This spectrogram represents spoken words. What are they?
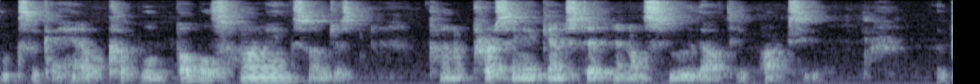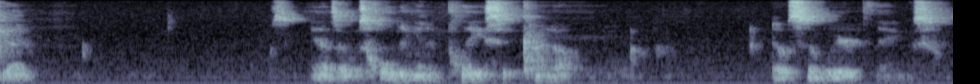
Looks like I have a couple of bubbles forming, so I'm just kind of pressing against it and I'll smooth out the epoxy again. As I was holding it in place, it kind of does some weird things.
